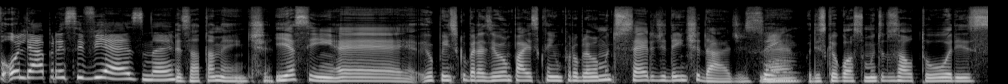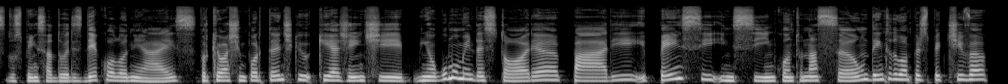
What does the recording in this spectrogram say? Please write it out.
olhar para esse viés, né? Exatamente. E assim, é, eu penso que o Brasil é um país que tem um problema muito sério de identidade, Sim. né? Por isso que eu gosto muito dos autores, dos pensadores decoloniais, porque eu acho importante que, que a gente, em algum momento da história, pare e pense em si enquanto enquanto nação dentro de uma perspectiva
